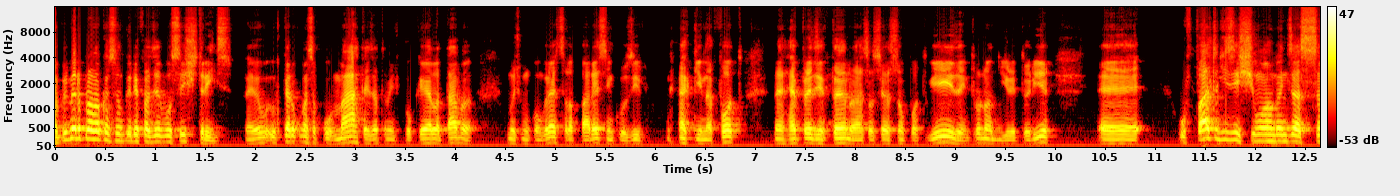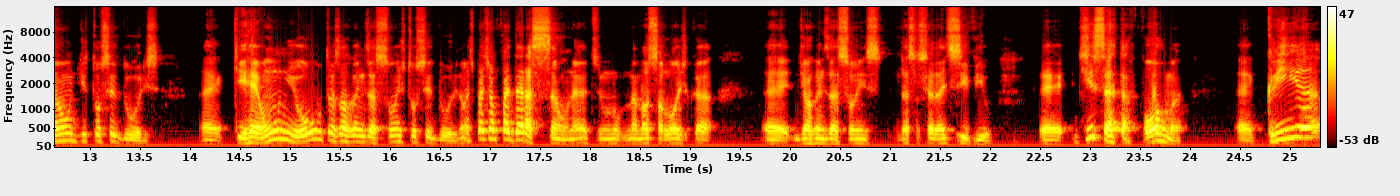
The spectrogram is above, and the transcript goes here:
a primeira provocação que eu queria fazer a vocês três. Né? Eu, quero começar por Marta, exatamente porque ela estava no último congresso, ela aparece, inclusive, aqui na foto, né, representando a Associação Portuguesa, entrou na diretoria. É, o fato de existir uma organização de torcedores é, que reúne outras organizações de torcedores, uma espécie de uma federação, né, na nossa lógica é, de organizações da sociedade civil. É, de certa forma, é, cria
